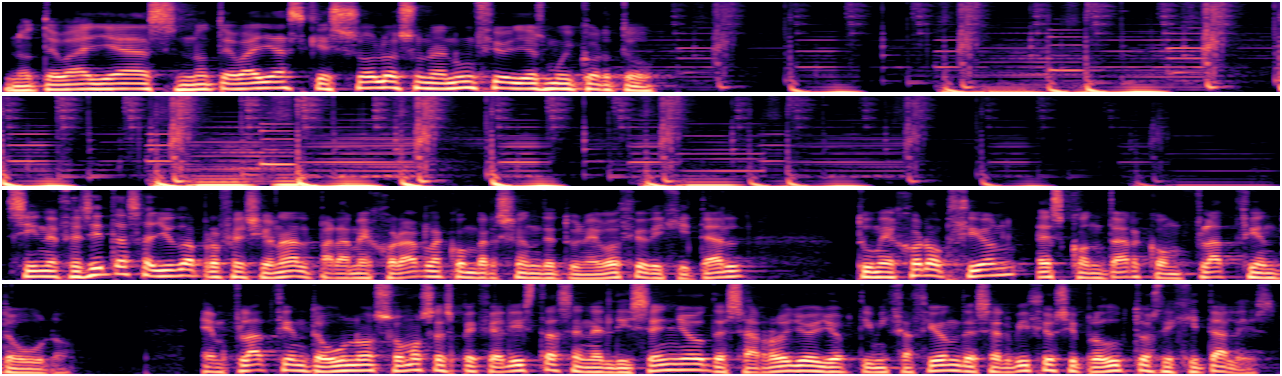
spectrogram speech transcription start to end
No te vayas, no te vayas, que solo es un anuncio y es muy corto. Si necesitas ayuda profesional para mejorar la conversión de tu negocio digital, tu mejor opción es contar con Flat 101. En Flat 101 somos especialistas en el diseño, desarrollo y optimización de servicios y productos digitales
